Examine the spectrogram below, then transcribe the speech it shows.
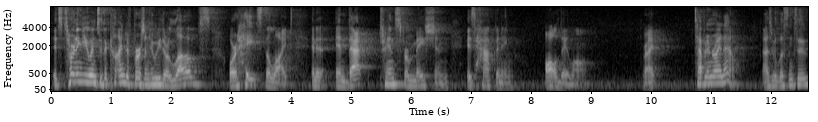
It's turning you into the kind of person who either loves or hates the light. And, it, and that transformation is happening all day long, right? It's happening right now as we listen to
